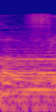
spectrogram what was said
Fulfill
